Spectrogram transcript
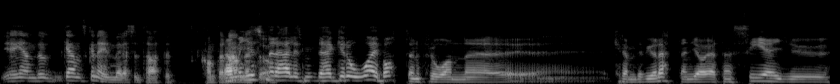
jag är ändå ganska nöjd med resultatet kontra Ja men just då. med det här, liksom, det här gråa i botten från eh, crème de violetten gör ju att den ser ju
